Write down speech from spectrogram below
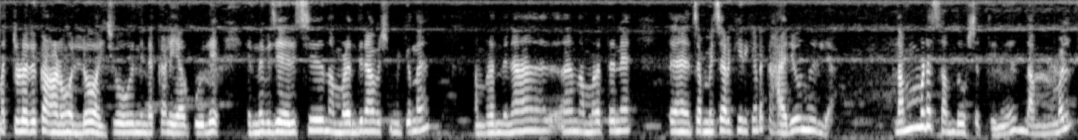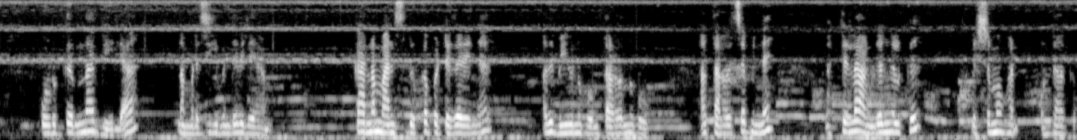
മറ്റുള്ളവർ കാണുമല്ലോ അയ്യോ നിന്നെ കളിയാക്കൂലേ എന്ന് വിചാരിച്ച് നമ്മളെന്തിനാ വിഷമിക്കുന്നത് നമ്മളെന്തിനാ നമ്മളെ തന്നെ ചമ്മിച്ചടക്കിയിരിക്കേണ്ട കാര്യമൊന്നുമില്ല. നമ്മുടെ സന്തോഷത്തിന് നമ്മൾ കൊടുക്കുന്ന വില നമ്മുടെ ജീവന്റെ വിലയാണ്. കാരണം മനസ്സ് ദുഃഖപ്പെട്ട് കഴിഞ്ഞാൽ അത് വീണു പോകും തളർന്നു പോകും. ആ തളർച്ച പിന്നെ മറ്റുള്ള അംഗങ്ങൾക്ക് വിഷമം ഉണ്ടാക്കും.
